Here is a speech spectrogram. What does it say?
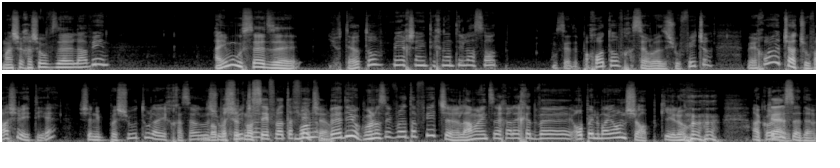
מה שחשוב זה להבין, האם הוא עושה את זה יותר טוב מאיך שאני תכננתי לעשות? עושה את זה פחות טוב, חסר לו איזשהו feature, ויכול להיות שהתשובה שלי תהיה שאני פשוט אולי חסר איזשהו בוא feature. פשוט נוסיף לו את בוא- ה feature. בדיוק, בוא נוסיף לו את ה feature, למה אני צריך ללכת ו-open my own shop, כאילו, הכל כן. בסדר.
